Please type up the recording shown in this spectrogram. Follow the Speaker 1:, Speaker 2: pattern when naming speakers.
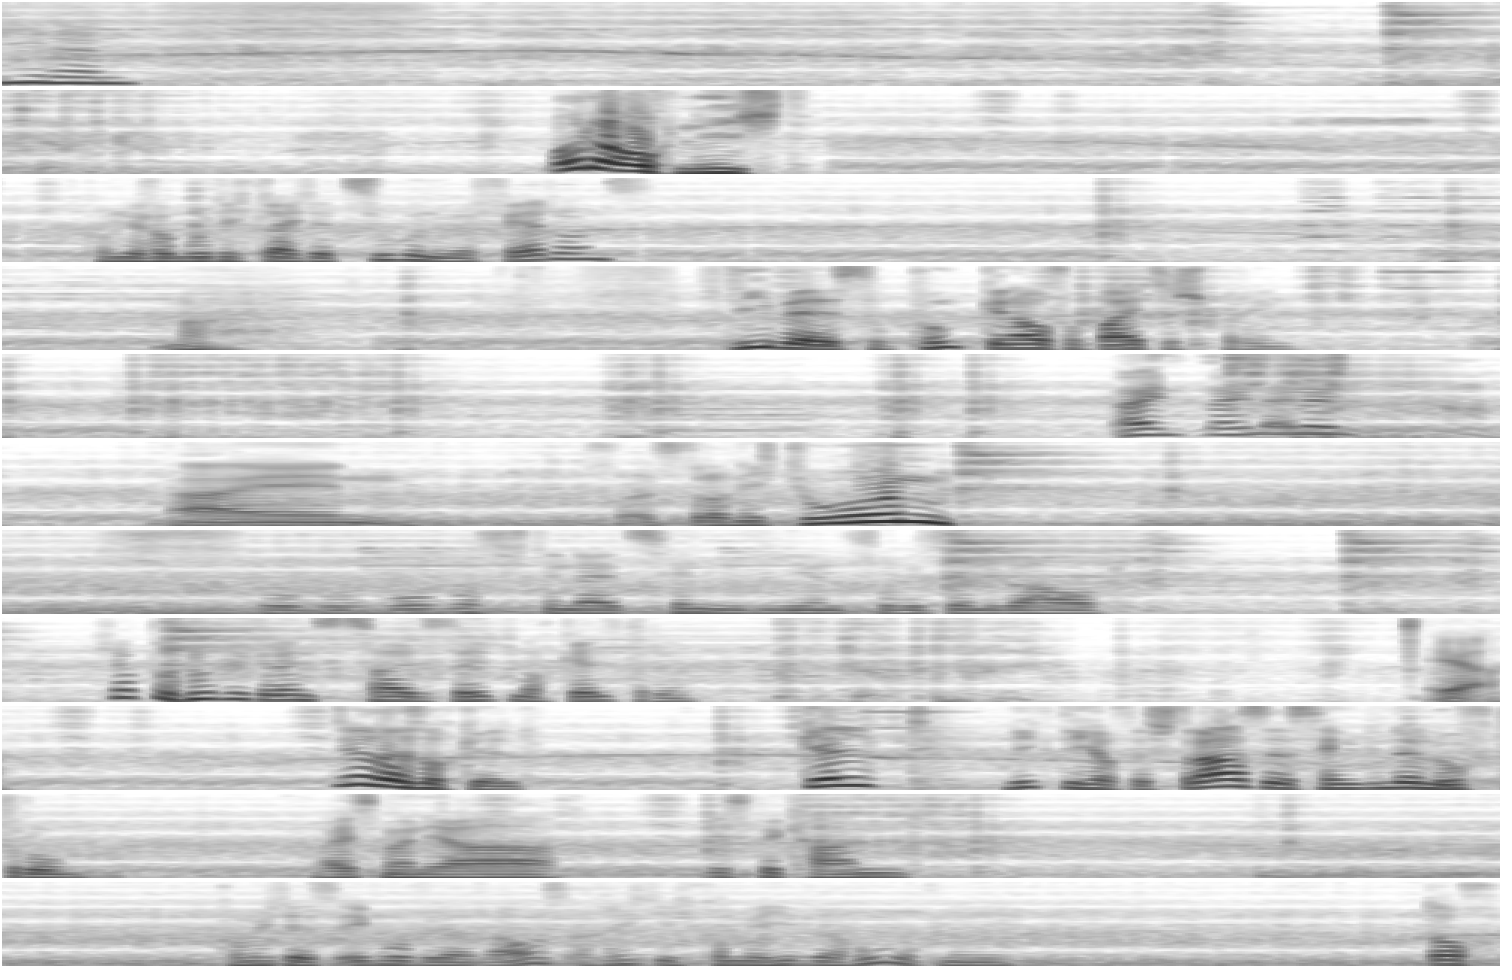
Speaker 1: Maschinen. Oder auch nicht. Kommt ja vermutlich gleich der Zug und überfährt uns. Ah. Ich liebe es, so punktgenau vorbeizuspringen. Nein, nein, nein, nein. Nein. Sollst du doch nicht tun. So, wo, wo muss ich denn da jetzt hingehen? Sowieso überhaupt. Ich habe doch nur begrenzt Zeit. Ist da hinten noch Geld drin? Ja. Ja, da ist auch Geld. Geld liegt nicht auf der Straße, es hängt in der Luft rum. Weiß man ja. Ist bekannt. Komme ich da jetzt irgendwo wieder raus? Ach richtig, ich komme ja hier wieder hoch. Nee. Doch.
